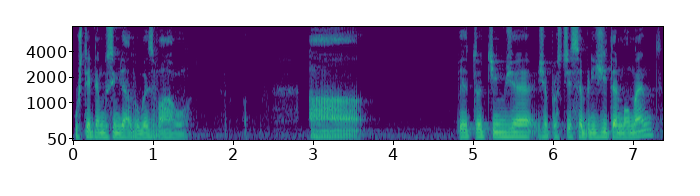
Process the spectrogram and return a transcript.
už teď nemusím dělat vůbec váhu. A je to tím, že, že prostě se blíží ten moment,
